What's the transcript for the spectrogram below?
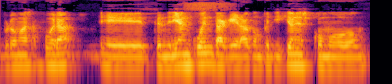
bromas afuera, eh, tendría en cuenta que la competición es como,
